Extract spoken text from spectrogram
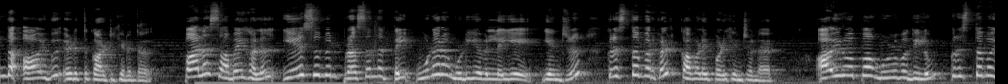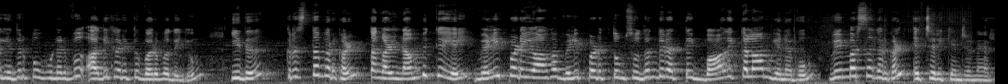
இந்த ஆய்வு எடுத்துக்காட்டுகிறது. பல சபைகளில் இயேசுவின் பிரசன்னத்தை உணர முடியவில்லையே என்று கிறிஸ்தவர்கள் கவலைப்படுகின்றனர். ஐரோப்பா முழுவதிலும் கிறிஸ்தவ எதிர்ப்பு உணர்வு அதிகரித்து வருவதையும் இது கிறிஸ்தவர்கள் தங்கள் நம்பிக்கையை வெளிப்படையாக வெளிப்படுத்தும் சுதந்திரத்தை பாதிக்கலாம் எனவும் விமர்சகர்கள் எச்சரிக்கின்றனர்.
